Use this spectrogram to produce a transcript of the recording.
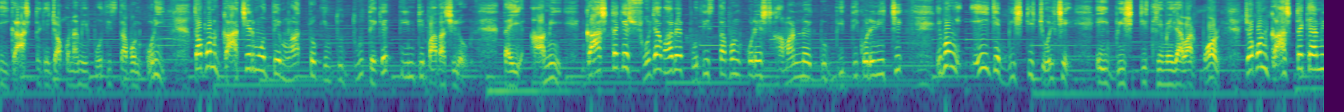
এই গাছটাকে যখন আমি প্রতিস্থাপন করি, তখন গাছের মধ্যে মাত্র কিন্তু দু থেকে তিনটি পাতা ছিল। তাই আমি গাছটাকে সোজাভাবে প্রতিস্থাপন করে সামান্য একটু বৃদ্ধি করে নিচ্ছি এবং এই যে বৃষ্টি চলছে, এই বৃষ্টি থেমে যাওয়ার পর যখন গাছটাকে আমি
